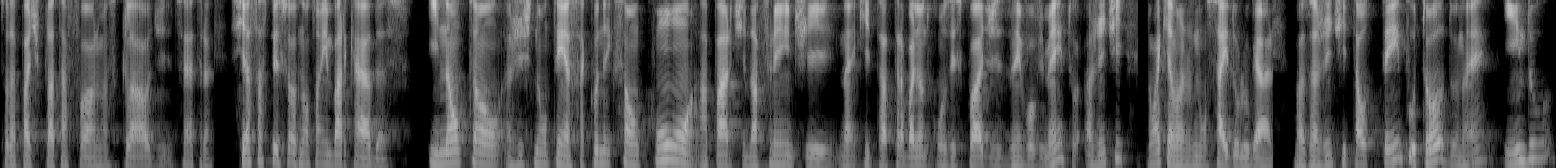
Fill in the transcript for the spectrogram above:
toda a parte de plataformas, cloud, etc. Se essas pessoas não estão embarcadas e não estão, a gente não tem essa conexão com a parte da frente, né, que está trabalhando com os squads de desenvolvimento, a gente não é que ela não sai do lugar, mas a gente está o tempo todo, né, indo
